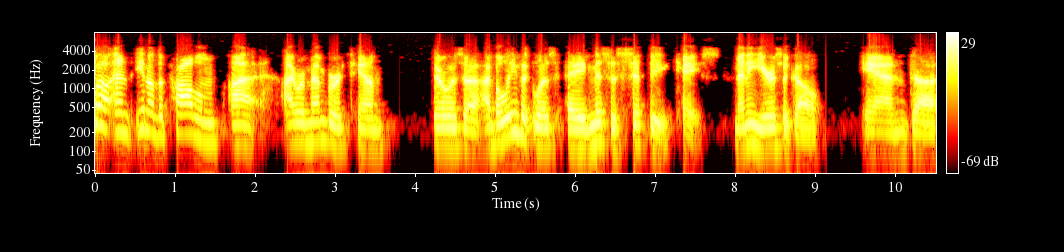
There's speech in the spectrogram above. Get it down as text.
Well, and you know the problem. Uh, I remember Tim. There was a, I believe it was a Mississippi case many years ago, and uh,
